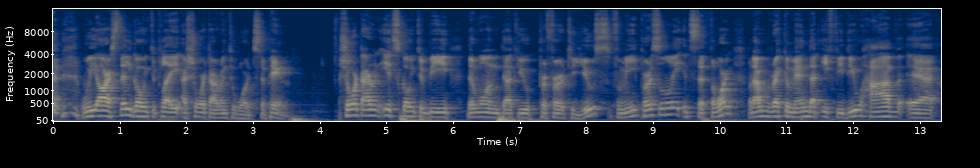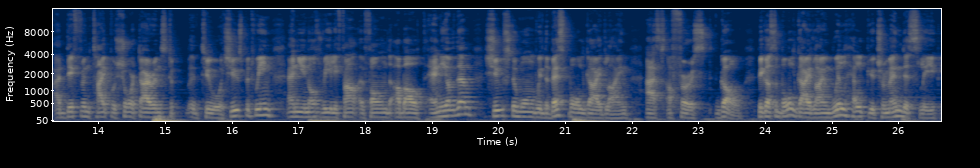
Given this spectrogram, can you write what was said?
we are still going to play a short iron towards the pin. Short iron is going to be the one that you prefer to use. For me personally, it's the Thorn, but I would recommend that if you do have uh, a different type of short irons to, to choose between and you're not really found, about any of them, choose the one with the best ball guideline as a first go because the ball guideline will help you tremendously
